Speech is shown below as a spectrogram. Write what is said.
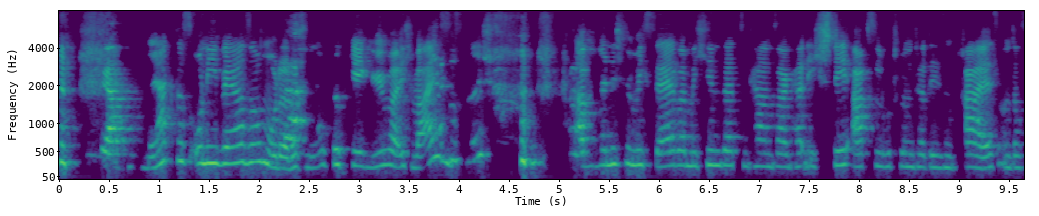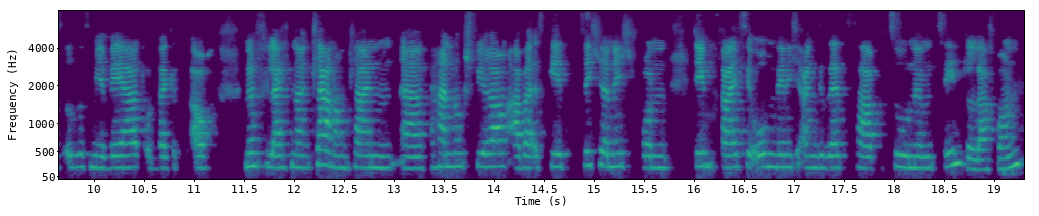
ja. merkt das Universum oder das merkt das Gegenüber, ich weiß es nicht. Aber wenn ich für mich selber mich hinsetzen kann und sagen kann, ich stehe absolut hinter diesem Preis und das ist es mir wert und da gibt es auch ne, vielleicht na, klar noch einen kleinen äh, Verhandlungsspielraum, aber es geht sicher nicht von dem Preis hier oben, den ich angesetzt habe, zu einem Zehntel davon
